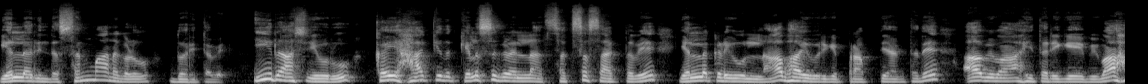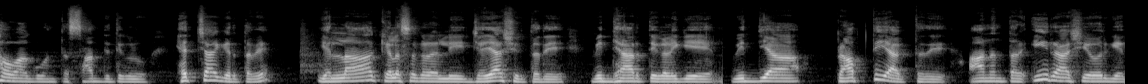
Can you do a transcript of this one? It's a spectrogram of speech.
ಎಲ್ಲರಿಂದ ಸನ್ಮಾನಗಳು ದೊರೀತವೆ. ಈ ರಾಶಿಯವರು ಕೈ ಹಾಕಿದ ಕೆಲಸಗಳೆಲ್ಲ ಸಕ್ಸಸ್ ಆಗ್ತವೆ, ಎಲ್ಲ ಕಡೆಯೂ ಲಾಭ ಇವರಿಗೆ ಪ್ರಾಪ್ತಿಯಾಗ್ತದೆ. ಅವಿವಾಹಿತರಿಗೆ ವಿವಾಹವಾಗುವಂಥ ಸಾಧ್ಯತೆಗಳು ಹೆಚ್ಚಾಗಿರ್ತವೆ. ಎಲ್ಲ ಕೆಲಸಗಳಲ್ಲಿ ಜಯ ಸಿಗ್ತದೆ, ವಿದ್ಯಾರ್ಥಿಗಳಿಗೆ ವಿದ್ಯಾ ಪ್ರಾಪ್ತಿಯಾಗ್ತದೆ. ಆನಂತರ ಈ ರಾಶಿಯವರಿಗೆ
